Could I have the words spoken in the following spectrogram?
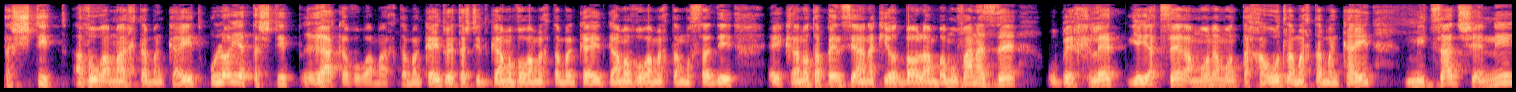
תשתית עבור המערכת הבנקאית, הוא לא יהיה תשתית רק עבור המערכת הבנקאית, הוא יהיה תשתית גם עבור המערכת הבנקאית, גם עבור המערכת המוסדית, אה, קרנות הפנסיה הענקיות בעולם, במובן הזה הוא בהחלט ייצר המון המון תחרות למערכת הבנקאית, מצד שני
